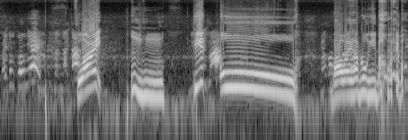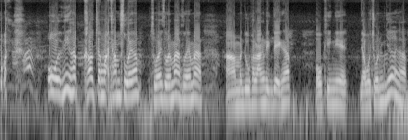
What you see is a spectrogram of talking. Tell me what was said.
ไปตรงตรงนี่สวยอือหือพิษโอ้เบาไปครับลูกนี้เบาไปเบาไปโอ้นี่ครับเข้าจังหวะทำสวยครับ สวยสวยมากสวยมากอ่ามาดูพลังเด็กๆครับ โอคิงเนี่ยเยาวชนเยอะนะครับ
